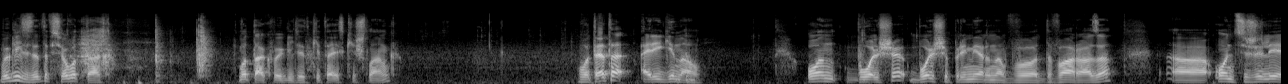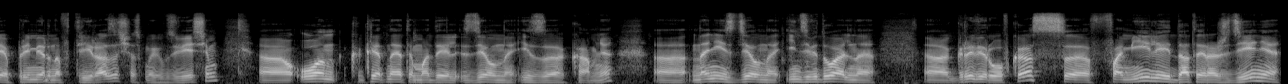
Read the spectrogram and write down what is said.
Выглядит это все вот так. Вот так выглядит китайский шланг. Вот это оригинал. Он больше, больше примерно в два раза. А, он тяжелее примерно в три раза, сейчас мы их взвесим. А, он, конкретно эта модель, сделана из камня. А, на ней сделана индивидуальная Э, гравировка с фамилией, датой рождения.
